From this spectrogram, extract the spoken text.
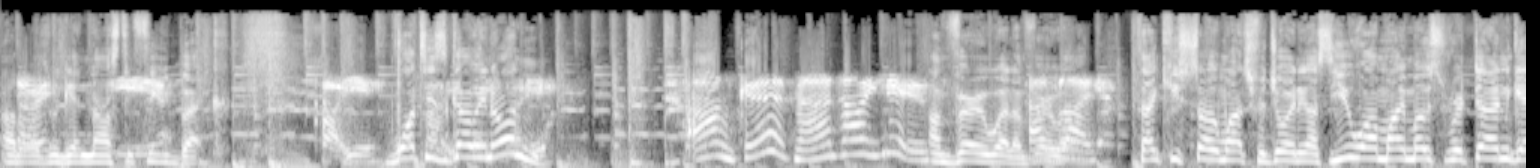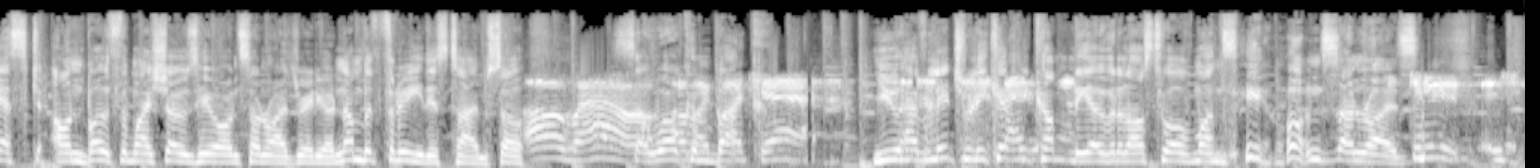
Oh, Otherwise, we get nasty Yeah. feedback. What is going on? You, got you. I'm good, man. How are you? I'm very well. I'm very How's well. life? Thank you so much for joining us. You are my most return guest on both of my shows here on Sunrise Radio. Number three this time. So, oh wow. So welcome oh, back. God, yeah. you have literally kept me company over the last 12 months here on Sunrise. Dude, it's,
